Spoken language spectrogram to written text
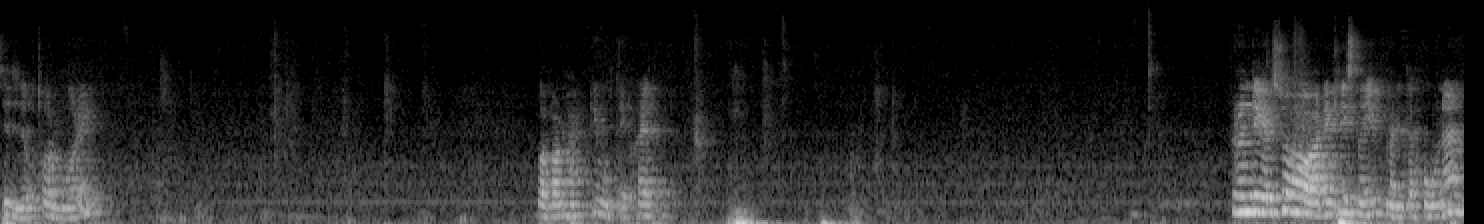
tio och tolvåring. Var barmhärtig mot dig själv. För en del så har den kristna djupmeditationen,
